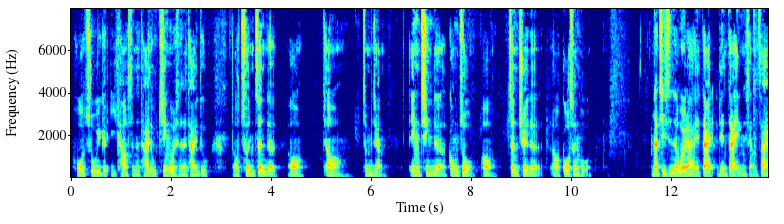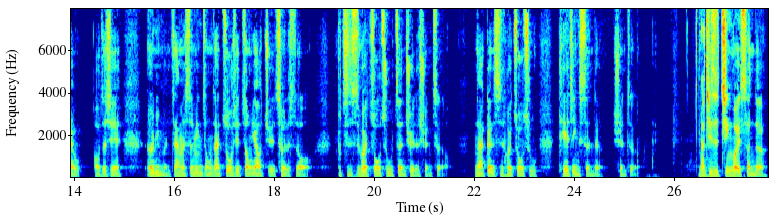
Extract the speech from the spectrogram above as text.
活出一个依靠神的态度、敬畏神的态度，哦，纯正的哦哦，怎么讲？殷勤的工作哦，正确的哦过生活，那其实呢，未来也带连带影响在哦这些。儿女们在他们生命中，在做一些重要决策的时候，不只是会做出正确的选择，那更是会做出贴近神的选择。那其实敬畏神的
